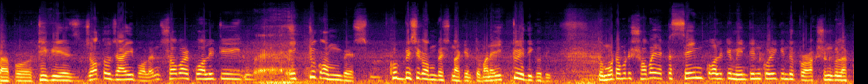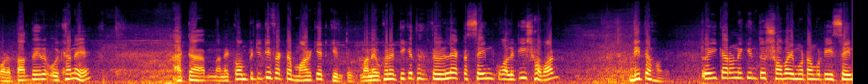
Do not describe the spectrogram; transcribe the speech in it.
তারপর টিভিএস যত যাই বলেন, সবার কোয়ালিটি একটু কম বেশ, খুব বেশি কম বেশ না কিন্তু মানে একটু এদিক ওদিক। তো মোটামুটি সবাই একটা সেম কোয়ালিটি মেনটেন করে কিন্তু প্রোডাকশনগুলো করে। তাদের ওইখানে একটা মানে কম্পিটিটিভ একটা মার্কেট কিন্তু। মানে ওখানে টিকে থাকতে হলে একটা সেম কোয়ালিটি সবার দিতে হবে। তো এই কারণে কিন্তু সবাই মোটামুটি সেম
